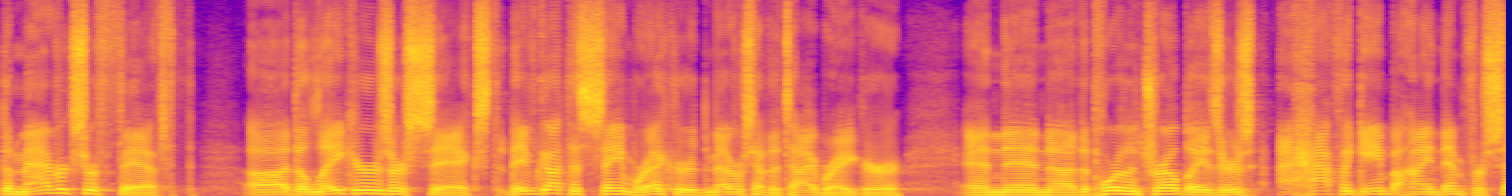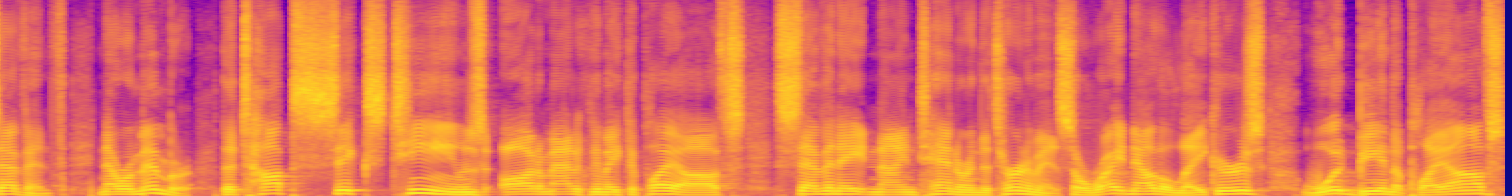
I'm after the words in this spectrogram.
the Mavericks are fifth. Uh, the Lakers are sixth. They've got the same record. The Mavericks have the tiebreaker. And then uh, the Portland Trailblazers, a half a game behind them for seventh. Now, remember, the top six teams automatically make the playoffs. Seven, eight, nine, ten are in the tournament. So right now, the Lakers would be in the playoffs,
